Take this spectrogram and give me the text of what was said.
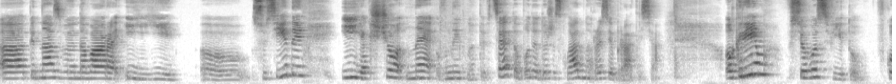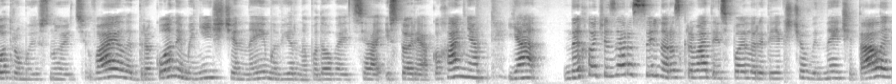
е, під назвою Навара і її е, сусіди. І якщо не вникнути в це, то буде дуже складно розібратися. Окрім всього світу, в котрому існують вайлет, дракони, мені ще неймовірно подобається історія кохання. Я не хочу зараз сильно розкривати і спойлерити, якщо ви не читали.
